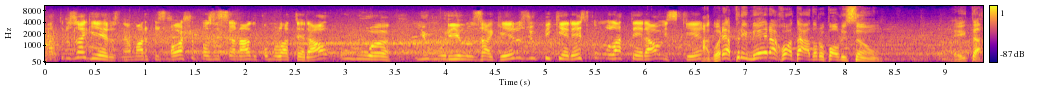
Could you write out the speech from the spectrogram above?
Quatro zagueiros, né? O Marcos Rocha posicionado como lateral, o Luan e o Murilo zagueiros e o Piquerez como lateral esquerdo. Agora é a primeira rodada do Paulistão. Eita.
